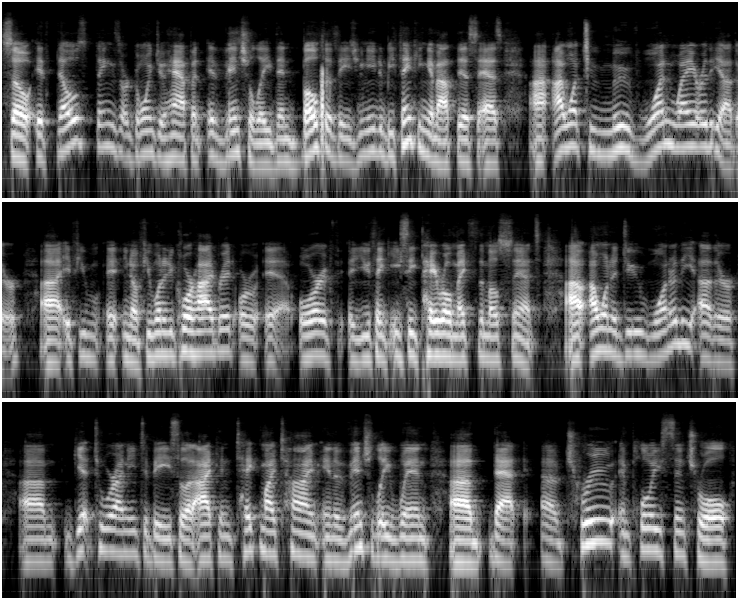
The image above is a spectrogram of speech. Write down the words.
So if those things are going to happen eventually, then both of these, you need to be thinking about this as uh, I want to move one way or the other. Uh, if you uh, you know if you want to do core hybrid or uh, or if you think EC payroll makes the most sense, I want to do one or the other. Um, get to where I need to be so that I can take my time and eventually when uh, that true Employee Central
